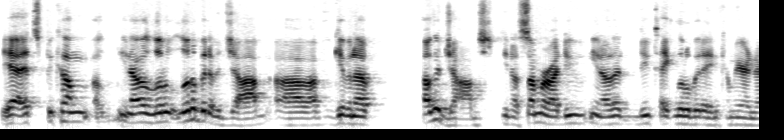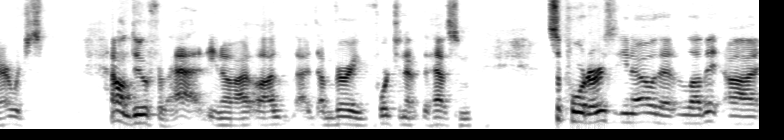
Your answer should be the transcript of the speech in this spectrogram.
yeah. It's become you know a little little bit of a job. Uh, I've given up other jobs. You know, summer I do, you know, that do take a little bit of income here and there, which is, I don't do it for that. You know, I, I am very fortunate to have some supporters, you know, that love it. Uh, I,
